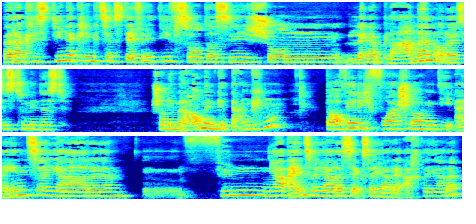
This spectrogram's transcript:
Bei der Christine klingt es jetzt definitiv so, dass sie schon länger planen oder es ist zumindest schon im Raum, im Gedanken. Da würde ich vorschlagen, die Einserjahre, ja, Einserjahre, Sechserjahre, Achterjahre.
